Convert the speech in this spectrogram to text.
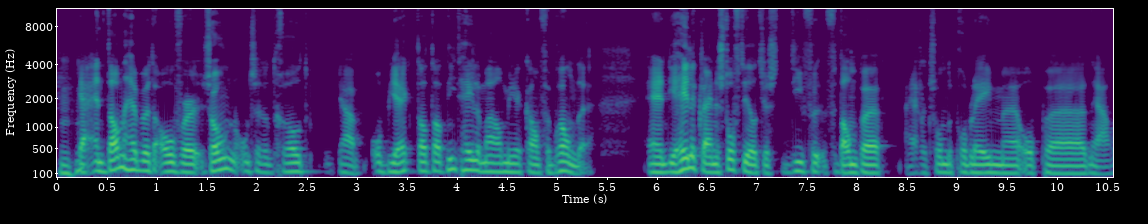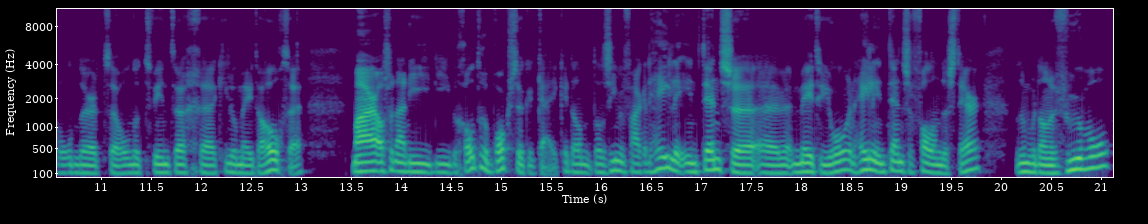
Mm -hmm. Ja, en dan hebben we het over zo'n ontzettend groot ja, object dat dat niet helemaal meer kan verbranden. En die hele kleine stofdeeltjes, die verdampen eigenlijk zonder probleem op uh, nou ja, 100, 120 uh, kilometer hoogte. Maar als we naar die, die grotere brokstukken kijken, dan, dan zien we vaak een hele intense uh, meteoor, een hele intense vallende ster. Dat noemen we dan een vuurbol.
